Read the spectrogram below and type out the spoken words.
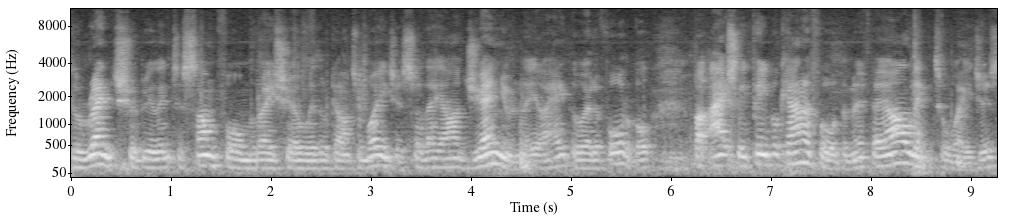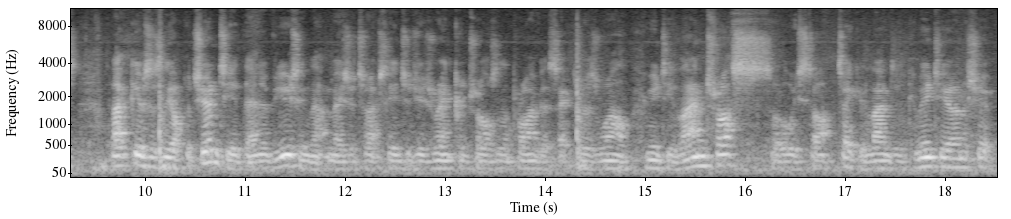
The rent should be linked to some form of ratio with regard to wages, so they are genuinely, I hate the word affordable, but actually people can afford them. And if they are linked to wages, that gives us the opportunity then of using that measure to actually introduce rent controls in the private sector as well. Community land trusts, so that we start taking land in community ownership,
